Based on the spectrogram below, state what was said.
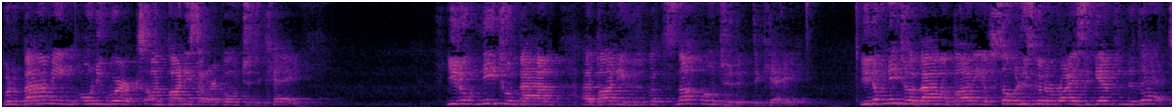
But embalming only works on bodies that are going to decay. You don't need to embalm a body that's not going to decay. You don't need to embalm a body of someone who's going to rise again from the dead.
